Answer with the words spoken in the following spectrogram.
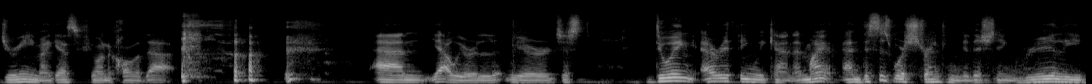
dream, I guess, if you want to call it that. and yeah we were we were just doing everything we can. And my and this is where strength and conditioning really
